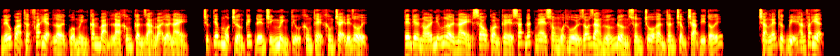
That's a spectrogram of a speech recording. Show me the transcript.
Nếu quả thật phát hiện lời của mình căn bản là không cần giảng loại lời này, trực tiếp một trưởng kích đến chính mình tiểu không thể không chạy đến rồi. Tên kia nói những lời này sau còn kề sát đất nghe xong một hồi rõ ràng hướng Đường Xuân Trô ẩn thân chậm chạp đi tới. Chẳng lẽ thực bị hắn phát hiện,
